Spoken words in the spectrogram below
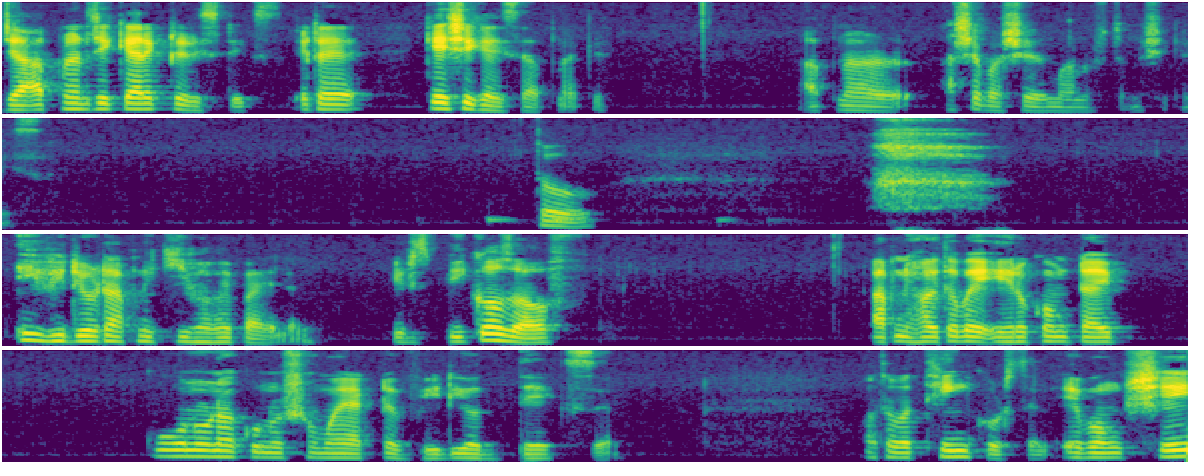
যে আপনার যে ক্যারেক্টারিস্টিক্স এটা কে শিখাইছে আপনাকে? আপনার আশেপাশের মানুষজন শিখাইছে। তো, এই ভিডিওটা আপনি কীভাবে পাইলেন? ইটস বিকজ অফ আপনি হয়তো বা এরকম টাইপ কোনো না কোনো সময় একটা ভিডিও দেখছেন অথবা থিঙ্ক করছেন এবং সেই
